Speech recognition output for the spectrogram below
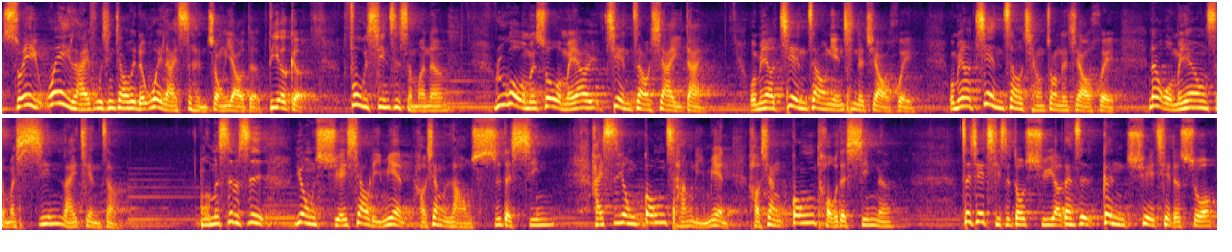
所以，未来复兴教会的未来是很重要的。第二个。复兴是什么呢？如果我们说我们要建造下一代，我们要建造年轻的教会，我们要建造强壮的教会，那我们要用什么心来建造？我们是不是用学校里面好像老师的心，还是用工厂里面好像工头的心呢？这些其实都需要，但是更确切的说，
